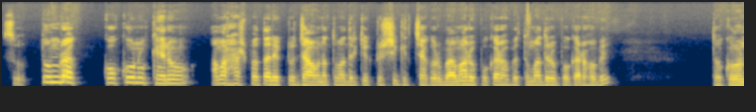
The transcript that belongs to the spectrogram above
সো, তোমরা কখনো কেন আমার হাসপাতালে একটু যাও না, তোমাদেরকে একটু চিকিৎসা করবে, আমার উপকার হবে, তোমাদের উপকার হবে? তখন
